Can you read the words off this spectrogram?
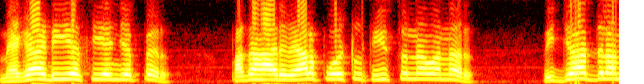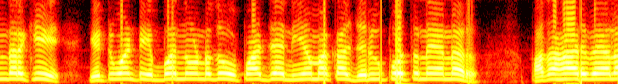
మెగా డిఎస్సి అని చెప్పారు. పదహారు వేల పోస్టులు తీస్తున్నామన్నారు. విద్యార్థులందరికీ ఎటువంటి ఇబ్బంది ఉండదు. ఉపాధ్యాయ నియామకాలు జరిగిపోతున్నాయన్నారు. పదహారు వేల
